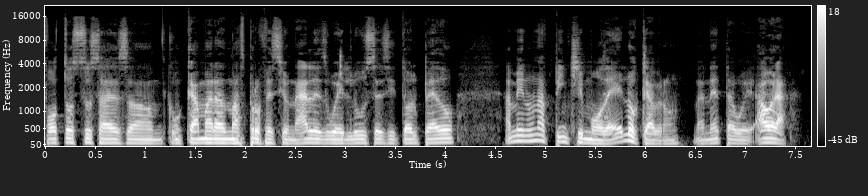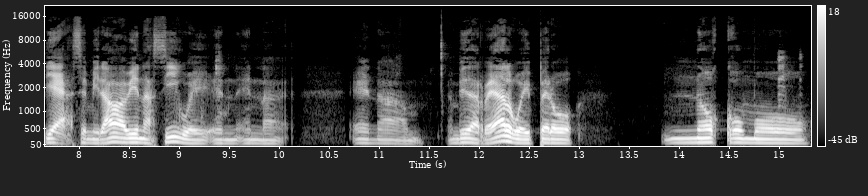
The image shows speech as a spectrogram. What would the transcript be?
fotos, tú sabes, um, con cámaras más profesionales, güey, luces y todo el pedo. A mí, una pinche modelo, cabrón, la neta, güey. Ahora, yeah, se miraba bien así, güey, en, en, um, en vida real, güey, pero no como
